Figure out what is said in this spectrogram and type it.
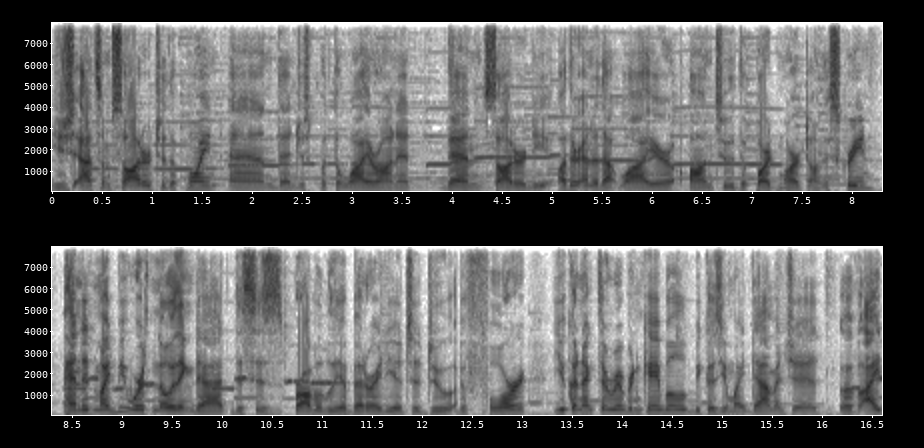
you just add some solder to the point and then just put the wire on it. Then solder the other end of that wire onto the part marked on the screen. And it might be worth noting that this is probably a better idea to do before you connect the ribbon cable because you might damage it. I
